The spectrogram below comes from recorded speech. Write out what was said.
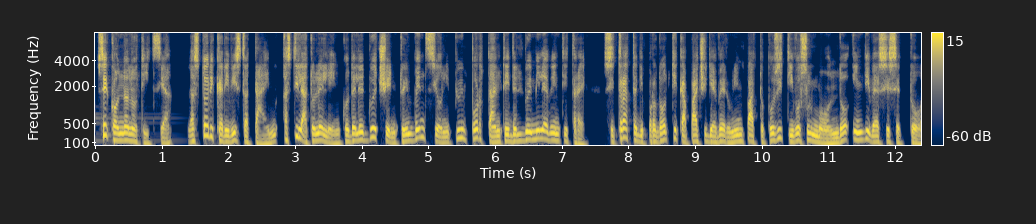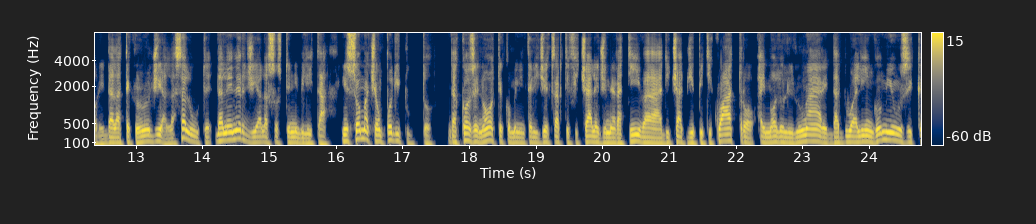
Seconda notizia. La storica rivista Time ha stilato l'elenco delle 200 invenzioni più importanti del 2023 si tratta di prodotti capaci di avere un impatto positivo sul mondo in diversi settori, dalla tecnologia alla salute, dall'energia alla sostenibilità. Insomma, c'è un po' di tutto, da cose note come l'intelligenza artificiale generativa di ChatGPT-4 ai moduli lunari, da Duolingo Music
